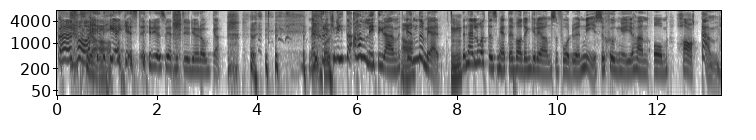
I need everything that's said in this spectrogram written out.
Att ha Ja. en egen studio som heter Studio Ronka. Men för att knyta an lite grann, Ja. Mm. ännu mer. Den här låten som heter Var den grön så får du en ny, så sjunger ju han om Hakan.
